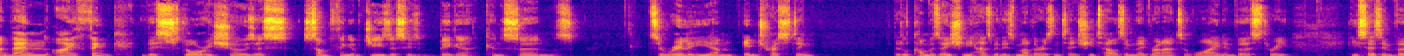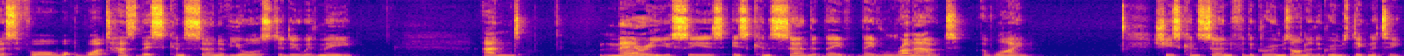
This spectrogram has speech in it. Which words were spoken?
And then I think this story shows us something of Jesus' bigger concerns. It's a really um, interesting little conversation he has with his mother, isn't it? She tells him they've run out of wine in verse 3. He says in verse 4, What has this concern of yours to do with me? And Mary, you see, is, is concerned that they've, they've run out of wine. She's concerned for the groom's honour, the groom's dignity.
